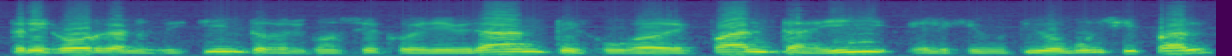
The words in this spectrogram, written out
tres órganos distintos, el Consejo Deliberante, el Juzgado de Faltas y el Ejecutivo Municipal,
